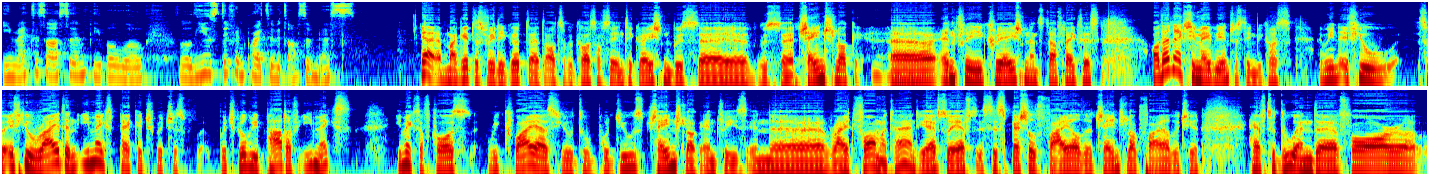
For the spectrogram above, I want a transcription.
Emacs is awesome. People will will use different parts of its awesomeness. Yeah, Magit is really good, and also because of the integration with uh, with uh, changelog uh, entry creation and stuff like this. Oh, that actually may be interesting because I mean, if you so if you write an Emacs package which is which will be part of Emacs, Emacs of course requires you to produce changelog entries in the right format, huh? and you have so you have this special file, the changelog file, which you have to do, and uh, for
